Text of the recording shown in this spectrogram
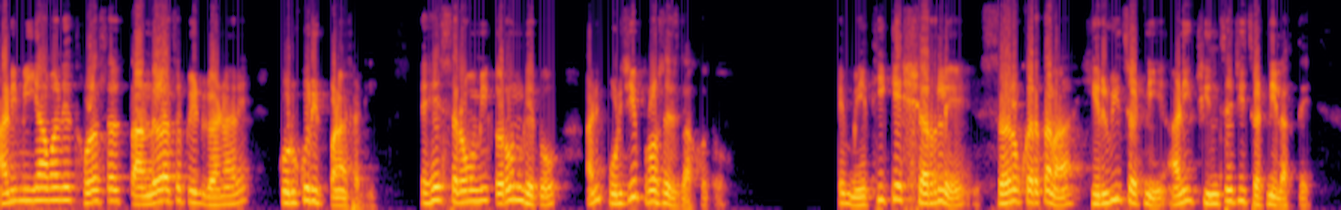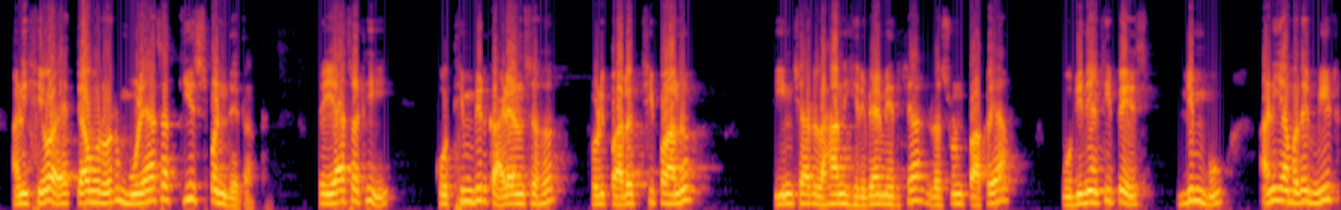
आणि मी यामध्ये थोडंसं तांदळाचं पीठ घालणार आहे कुरकुरीतपणासाठी. तर हे सर्व मी करून घेतो आणि पुढची प्रोसेस दाखवतो. हे मेथी के शर्ले सर्व करताना हिरवी चटणी आणि चिंचेची चटणी लागते. आणि शिवाय त्याबरोबर मुळ्याचा किस पण देतात. तर यासाठी कोथिंबीर काड्यांसह थोडी पालकची पानं तीन चार लहान हिरव्या मिरच्या लसूण पाकळ्या पुदिन्याची पेस्ट लिंबू आणि यामध्ये मीठ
